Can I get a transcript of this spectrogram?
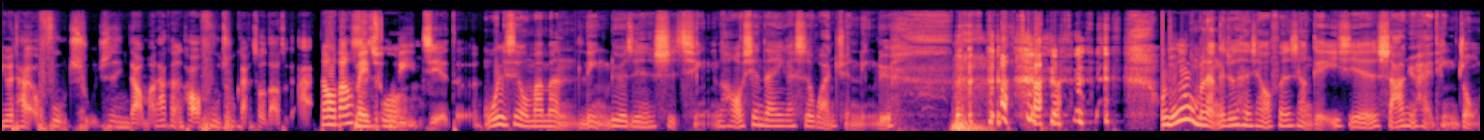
因为他有付出，就是你知道吗？他可能靠付出感受到这个爱。然后我当时没错理解的，我也是有慢慢领略这件事情，然后现在应该是完全领略。我觉得我们两个就是很想要分享给一些傻女孩听众们，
